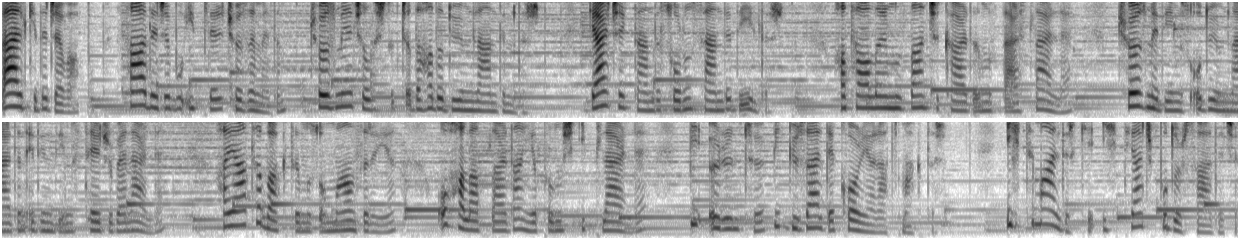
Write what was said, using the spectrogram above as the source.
belki de cevap. Sadece bu ipleri çözemedim. Çözmeye çalıştıkça daha da düğümlendimdir. Gerçekten de sorun sende değildir. Hatalarımızdan çıkardığımız derslerle, çözmediğimiz o düğümlerden edindiğimiz tecrübelerle, hayata baktığımız o manzarayı, o halatlardan yapılmış iplerle bir örüntü, bir güzel dekor yaratmaktır. İhtimaldir ki ihtiyaç budur sadece.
